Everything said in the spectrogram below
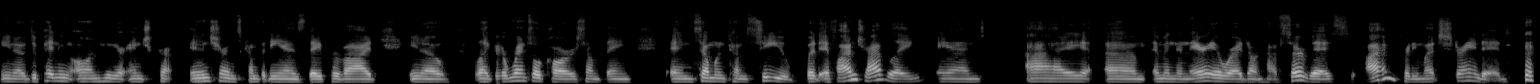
you know depending on who your ins- insurance company is they provide you know like a rental car or something and someone comes to you. But if i'm traveling and i um, am in an area where i don't have service i'm pretty much stranded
